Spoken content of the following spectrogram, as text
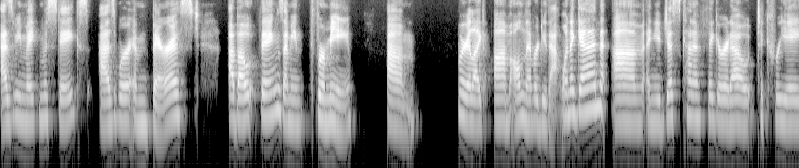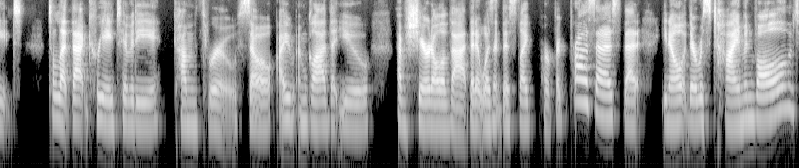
as we make mistakes, as we're embarrassed about things. I mean, for me, um where you're like, um, I'll never do that one again. Um, and you just kind of figure it out to create, to let that creativity come through. So I, I'm glad that you have shared all of that, that it wasn't this like perfect process, that, you know, there was time involved.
